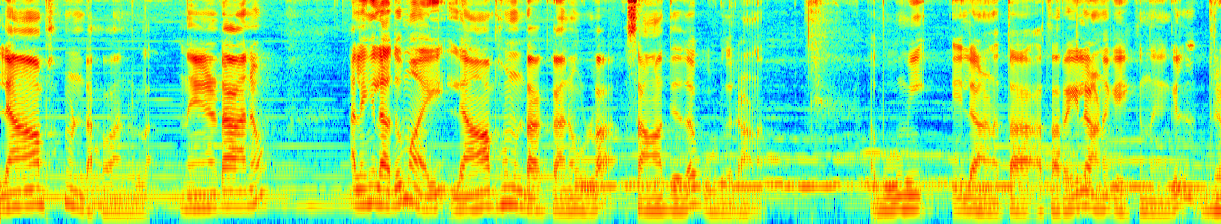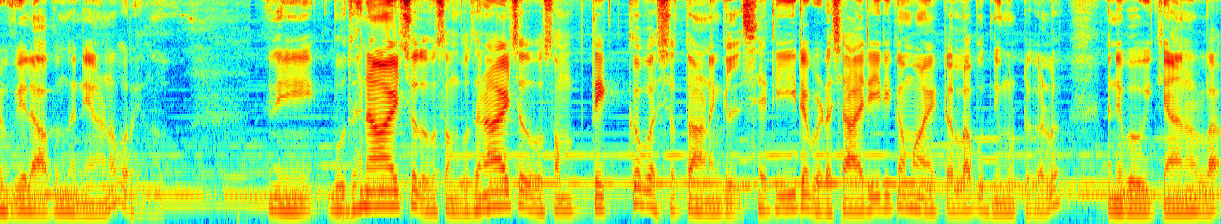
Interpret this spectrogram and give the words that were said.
ലാഭമുണ്ടാകാനുള്ള നേടാനോ അല്ലെങ്കിൽ അതുമായി ലാഭമുണ്ടാക്കാനോ ഉള്ള സാധ്യത കൂടുതലാണ്. ഭൂമിയിലാണ് തറയിലാണ് കേൾക്കുന്നതെങ്കിൽ ദ്രവ്യലാഭം തന്നെയാണ് പറയുന്നത്. ഇനി ബുധനാഴ്ച ദിവസം ബുധനാഴ്ച ദിവസം തെക്ക് വശത്താണെങ്കിൽ ശരീരപിട ശാരീരികമായിട്ടുള്ള ബുദ്ധിമുട്ടുകൾ അനുഭവിക്കാനുള്ള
